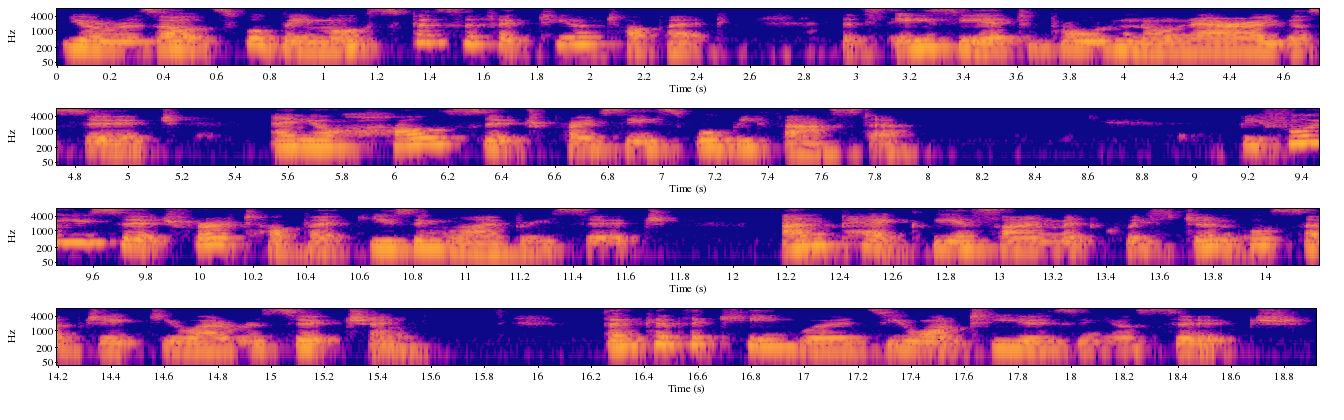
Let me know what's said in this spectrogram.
Your results will be more specific to your topic, it's easier to broaden or narrow your search, and your whole search process will be faster. Before you search for a topic using library search, unpack the assignment question or subject you are researching. Think of the keywords you want to use in your search.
